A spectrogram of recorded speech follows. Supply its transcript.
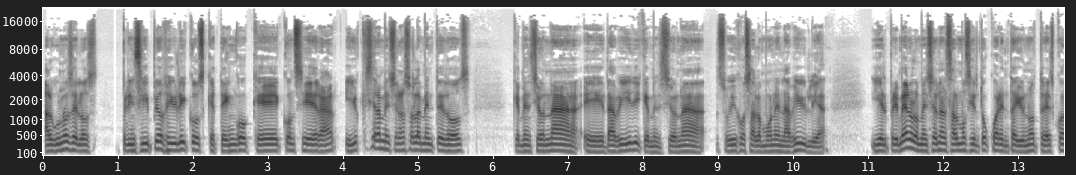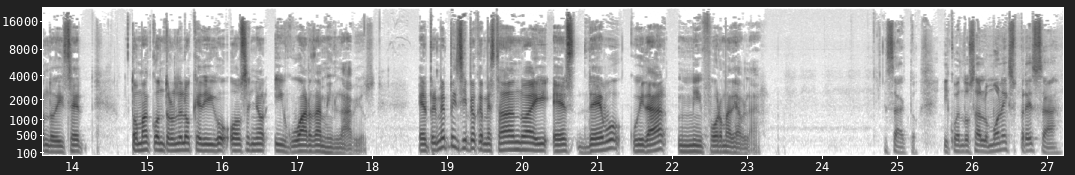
algunos de los principios bíblicos que tengo que considerar, y yo quisiera mencionar solamente dos que menciona eh, David y que menciona su hijo Salomón en la Biblia. Y el primero lo menciona el Salmo 141.3 cuando dice, toma control de lo que digo, oh Señor, y guarda mis labios. El primer principio que me está dando ahí es, debo cuidar mi forma de hablar. Exacto. Y cuando Salomón expresa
